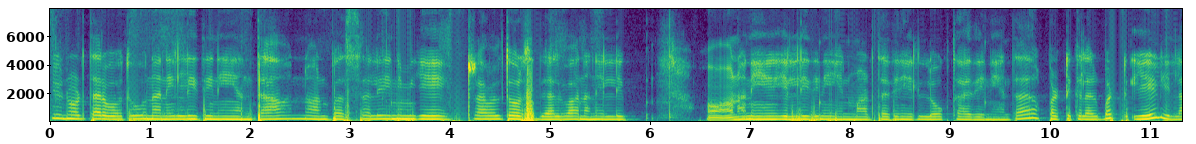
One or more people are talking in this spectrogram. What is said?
ನೀವು ನೋಡ್ತಾ ಇರ್ಬೋದು, ನಾನು ಎಲ್ಲಿದ್ದೀನಿ ಅಂತ. ನಾನು ಬಸ್ಸಲ್ಲಿ ನಿಮಗೆ ಟ್ರಾವೆಲ್ ತೋರಿಸಿದೆ ಅಲ್ವಾ? ನಾನು ಎಲ್ಲಿ ನಾನು ಎಲ್ಲಿದ್ದೀನಿ, ಏನು ಮಾಡ್ತಾಯಿದ್ದೀನಿ ಎಲ್ಲಿ ಹೋಗ್ತಾ ಇದ್ದೀನಿ ಅಂತ ಪರ್ಟಿಕ್ಯುಲರ್ ಬಟ್ ಹೇಳಿಲ್ಲ.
